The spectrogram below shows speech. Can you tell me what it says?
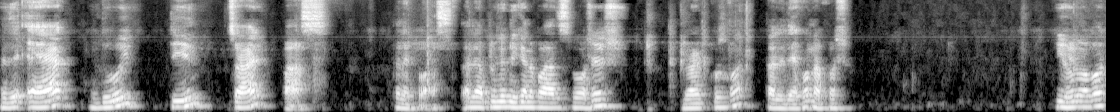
যে এক, দুই, তিন, চার, পাঁচ। তাহলে পাঁচ। তাহলে আপনি যদি এখানে পাঁচ বসে রাইট করবেন, তাহলে দেখুন আপনার কি হলো আবার?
